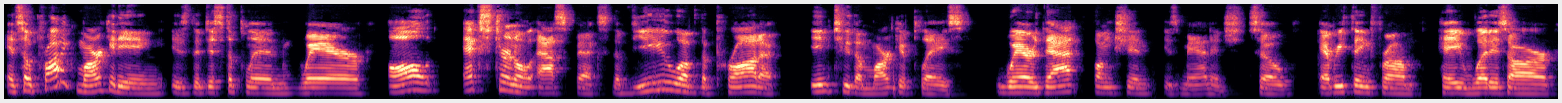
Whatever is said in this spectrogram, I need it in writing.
And so, product marketing is the discipline where all external aspects, the view of the product into the marketplace, where that function is managed. So, everything from, hey, what is our,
